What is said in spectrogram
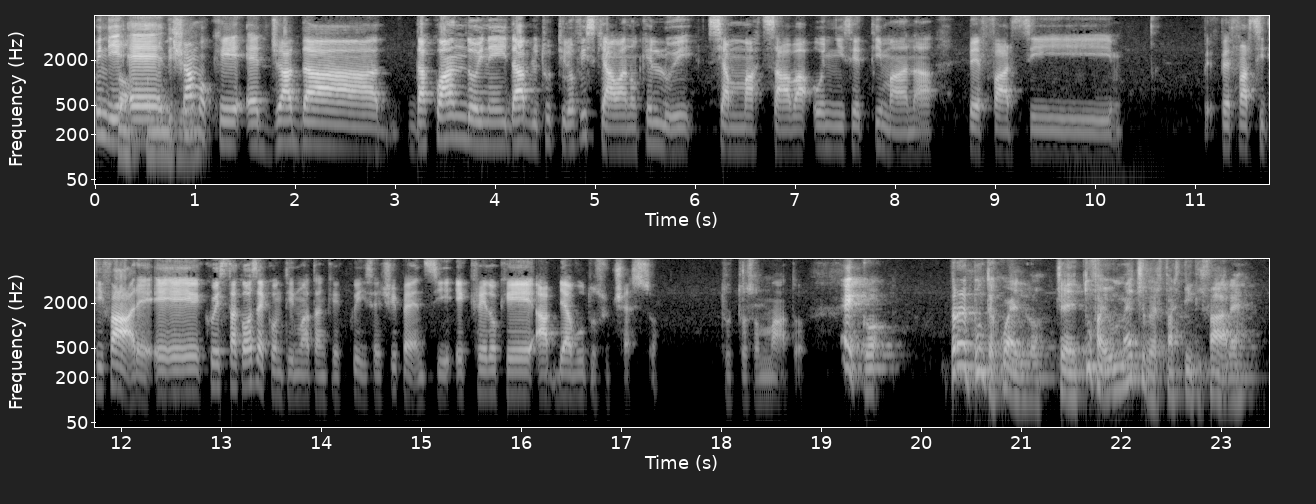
Quindi so, è, diciamo che è già da, da quando in AEW tutti lo fischiavano che lui si ammazzava ogni settimana per farsi per farsi tifare. E questa cosa è continuata anche qui se ci pensi e credo che abbia avuto successo tutto sommato. Ecco però il punto è quello cioè tu fai un match per farti tifare.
